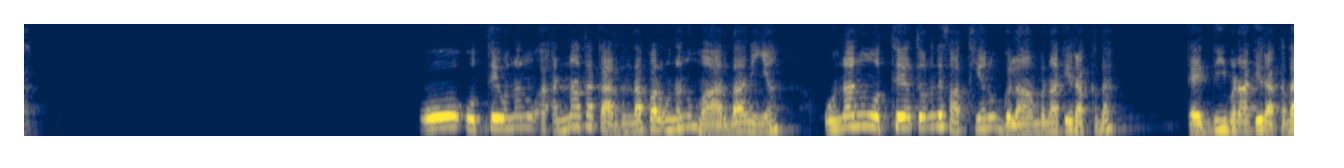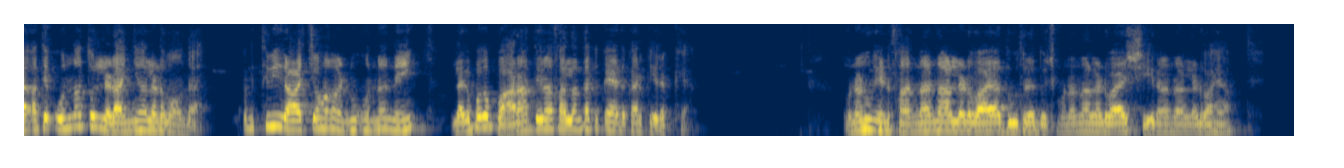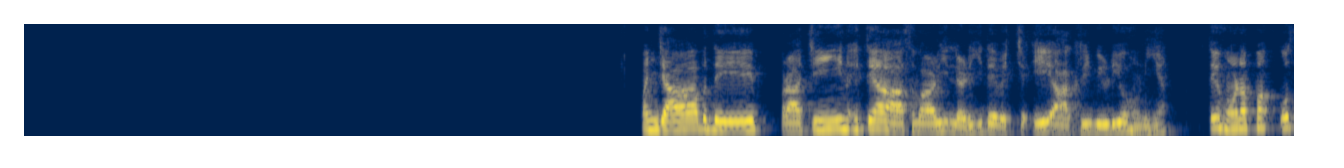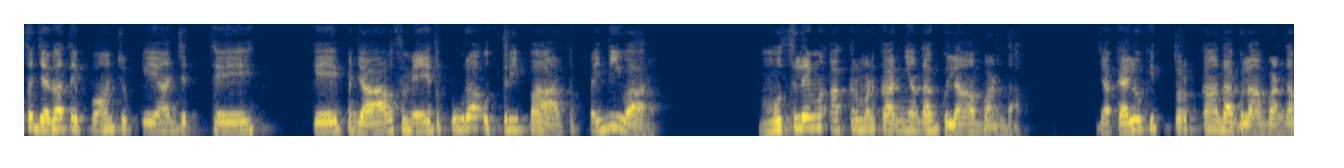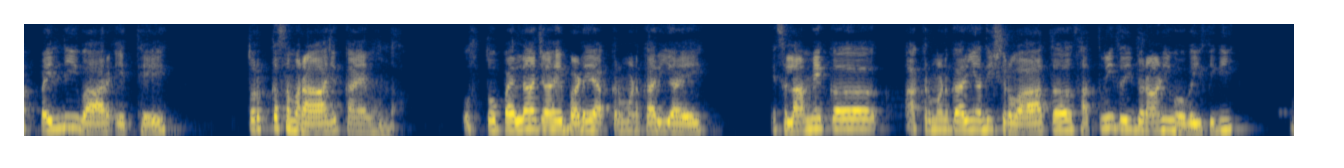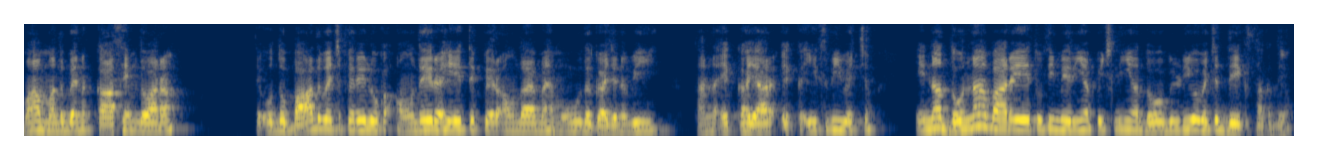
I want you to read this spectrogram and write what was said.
ਉਹ ਉੱਥੇ ਉਹਨਾਂ ਨੂੰ ਅੰਨਾ ਤਾਂ ਕਰ ਦਿੰਦਾ, ਪਰ ਉਹਨਾਂ ਨੂੰ ਮਾਰਦਾ ਨਹੀਂ ਆ। ਉਹਨਾਂ ਨੂੰ ਉੱਥੇ ਅਤੇ ਉਹਨਾਂ ਦੇ ਸਾਥੀਆਂ ਨੂੰ ਗੁਲਾਮ ਬਣਾ ਕੇ ਰੱਖਦਾ, ਕੈਦੀ ਬਣਾ ਕੇ ਰੱਖਦਾ ਅਤੇ ਉਹਨਾਂ ਤੋਂ ਲੜਾਈਆਂ ਲੜਵਾਉਂਦਾ। ਪ੍ਰਿਥਵੀ ਰਾਜ ਚੌਹਾਨ ਨੂੰ ਉਹਨਾਂ ਨੇ ਲਗਭਗ 12-13 ਸਾਲਾਂ ਤੱਕ ਕੈਦ ਕਰਕੇ ਰੱਖਿਆ। ਉਹਨਾਂ ਨੂੰ ਇਨਸਾਨਾਂ ਨਾਲ ਲੜਵਾਇਆ, ਦੂਸਰੇ ਦੁਸ਼ਮਣਾਂ ਨਾਲ ਲੜਵਾਇਆ, ਸ਼ੇਰਾਂ ਨਾਲ ਲੜਵਾਇਆ। ਪੰਜਾਬ ਦੇ ਪ੍ਰਾਚੀਨ ਇਤਿਹਾਸ ਵਾਲੀ ਲੜੀ ਦੇ ਵਿੱਚ ਇਹ ਆਖਰੀ ਵੀਡੀਓ ਹੋਣੀ ਆ। ਤੇ ਹੁਣ ਆਪਾਂ ਉਸ ਜਗ੍ਹਾ ਤੇ ਪਹੁੰਚ ਚੁੱਕੇ ਆ ਜਿੱਥੇ ਕਿ ਪੰਜਾਬ ਸਮੇਤ ਪੂਰਾ ਉੱਤਰੀ ਭਾਰਤ ਪਹਿਲੀ ਵਾਰ ਮੁਸਲਿਮ ਆਕਰਮਣਕਾਰੀਆਂ ਦਾ ਗੁਲਾਮ ਬਣਦਾ। ਜਾਂ ਕਹਿ ਲਓ ਕਿ ਤੁਰਕਾਂ ਦਾ ਗੁਲਾਮ ਬਣਦਾ, ਪਹਿਲੀ ਵਾਰ ਇੱਥੇ ਤੁਰਕ ਸਮਰਾਜ ਕਾਇਮ ਹੁੰਦਾ। ਉਸ ਤੋਂ ਪਹਿਲਾਂ ਚਾਹੇ ਬੜੇ ਆਕਰਮਣਕਾਰੀ ਆਏ, ਇਸਲਾਮਿਕ ਆਕਰਮਣਕਾਰੀਆਂ ਦੀ ਸ਼ੁਰੂਆਤ 7ਵੀਂ ਸਦੀ ਦੌਰਾਨ ਹੀ ਹੋ ਗਈ ਸੀਗੀ, ਮੁਹੰਮਦ ਬਿਨ ਕਾਸਿਮ ਦੁਆਰਾ। ਤੇ ਉਦੋਂ ਬਾਅਦ ਵਿੱਚ ਫਿਰ ਇਹ ਲੋਕ ਆਉਂਦੇ ਰਹੇ ਤੇ ਫਿਰ ਆਉਂਦਾ ਮਹਿਮੂਦ ਗਜਨਵੀ ਸਨ 1001 ਈਸਵੀ ਵਿੱਚ। ਇਹਨਾਂ ਦੋਨਾਂ ਬਾਰੇ ਤੁਸੀਂ ਮੇਰੀਆਂ ਪਿਛਲੀਆਂ ਦੋ ਵੀਡੀਓ ਵਿੱਚ ਦੇਖ ਸਕਦੇ ਹੋ।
